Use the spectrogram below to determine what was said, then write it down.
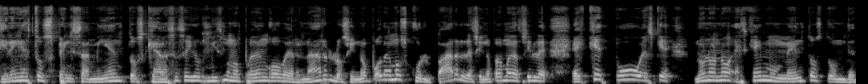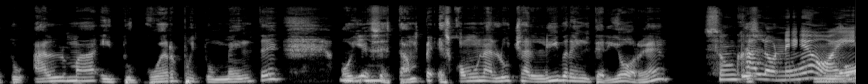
tienen estos pensamientos que a veces ellos mismos no pueden gobernarlos y no podemos culparles y no podemos decirle, es que tú, es que, no, no, no, es que hay momentos donde tu alma y tu cuerpo y tu mente, oye, se están, es como una lucha libre interior, ¿eh? Es un jaloneo ahí.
